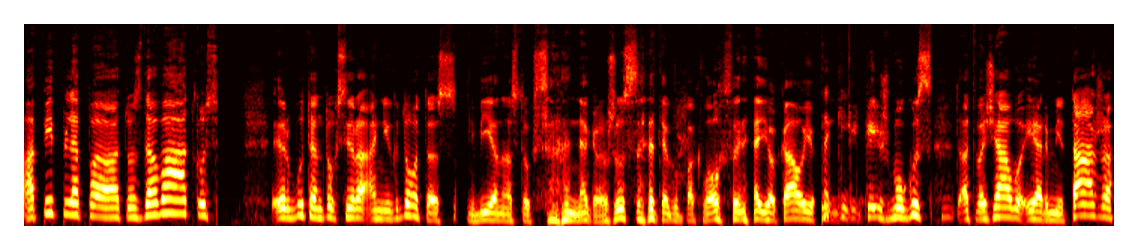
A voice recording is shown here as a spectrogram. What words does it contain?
apiplepa tos davatkos Ir būtent toks yra anegdotas, vienas toks negražus, tegu paklauso, nejokauju. Kai žmogus atvažiavo į armitažą,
